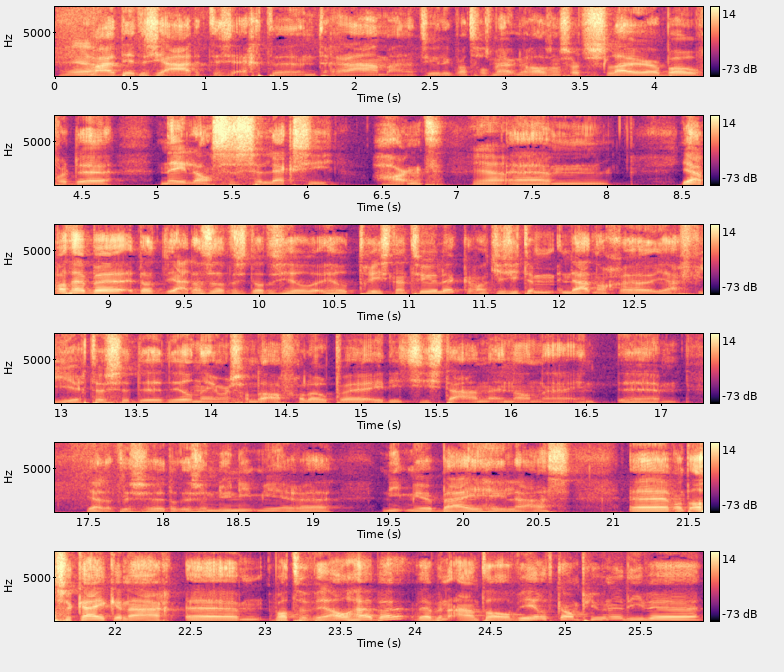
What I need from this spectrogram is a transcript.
Ja. Maar dit is, ja, dit is echt een drama natuurlijk. Wat volgens mij ook nog als een soort sluier boven de Nederlandse selectie hangt. Ja. Um, ja, wat hebben, dat, ja, dat, is, dat, is, dat is heel, heel triest natuurlijk. Want je ziet hem inderdaad nog uh, ja, vier tussen de deelnemers van de afgelopen editie staan. En dan, uh, in, uh, ja, dat is, dat is er nu niet meer, niet meer bij, helaas. Want als we kijken naar um, wat we wel hebben. We hebben een aantal wereldkampioenen die we.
